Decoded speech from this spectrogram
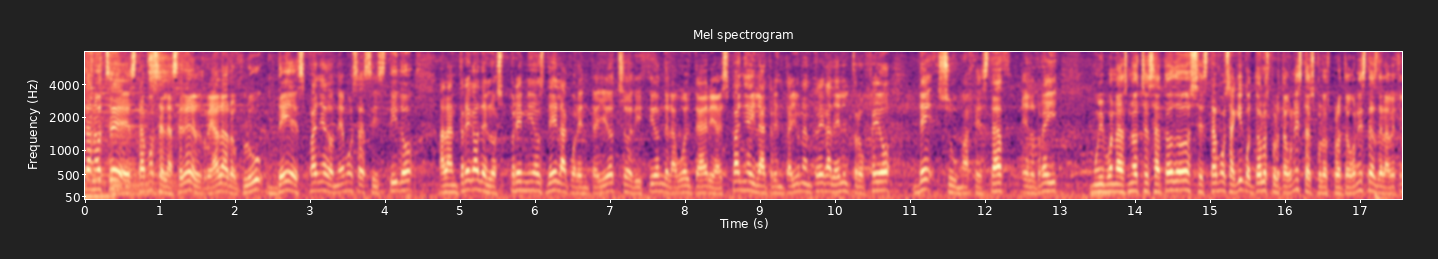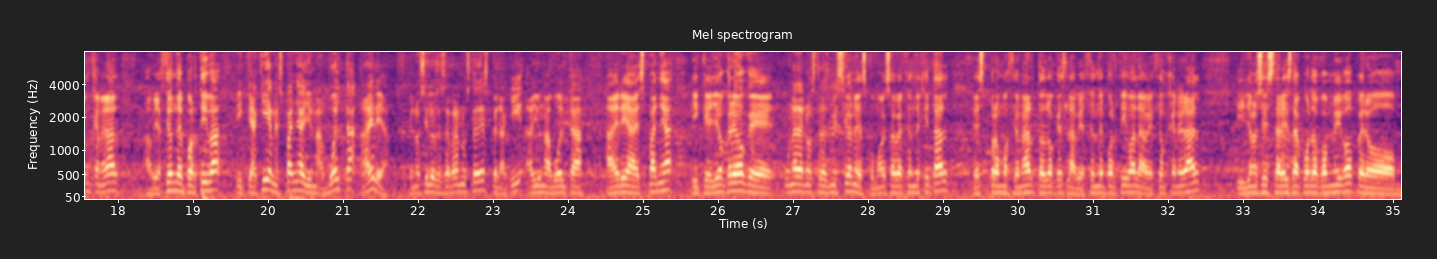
esta noche estamos en la sede del Real Aeroclub de España, donde hemos asistido a la entrega de los premios de la 48 edición de la Vuelta Aérea a España y la 31 entrega del trofeo de Su Majestad el Rey muy buenas noches a todos. Estamos aquí con todos los protagonistas, con los protagonistas de la aviación general, aviación deportiva y que aquí en España hay una vuelta aérea. Que no sé si lo sabrán ustedes, pero aquí hay una vuelta aérea a España y que yo creo que una de nuestras misiones como es aviación digital es promocionar todo lo que es la aviación deportiva, la aviación general y yo no sé si estaréis de acuerdo conmigo, pero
